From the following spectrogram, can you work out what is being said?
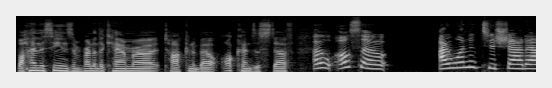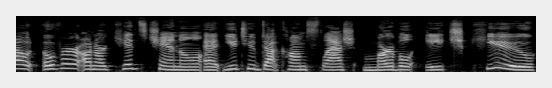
behind the scenes, in front of the camera, talking about all kinds of stuff. Oh, also, I wanted to shout out over on our kids channel at youtube.com slash Marvel HQ.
